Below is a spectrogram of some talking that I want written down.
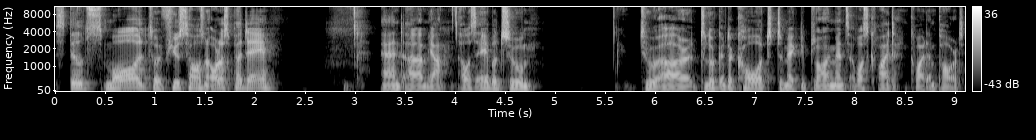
still small to a few thousand orders per day. And um, yeah, I was able to to uh, to look into code to make deployments. I was quite quite empowered.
